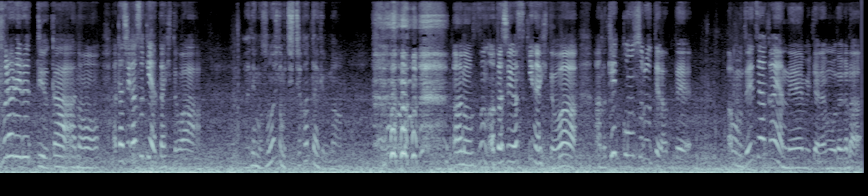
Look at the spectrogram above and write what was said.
振られるっていうかあの私が好きやった人はあでもその人もちっちゃかったんやけどな。あの私が好きな人はあの結婚するってなってあもう全然あかんやんねみたいな。もうだから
